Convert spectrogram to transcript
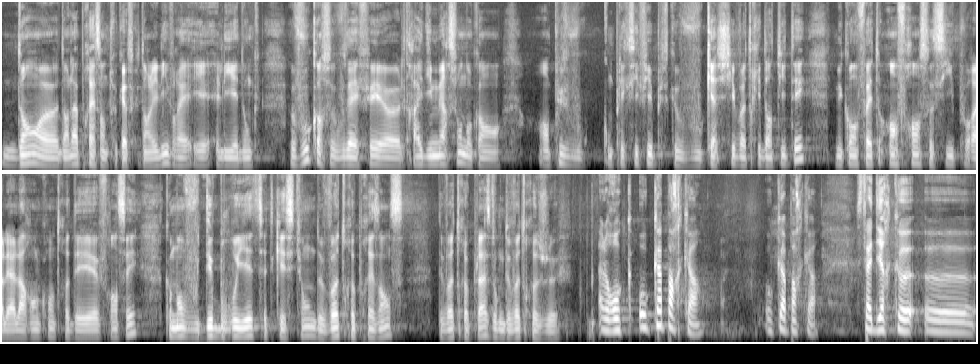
dans, euh, dans la presse, en tout cas, parce que dans les livres, elle, y est. Donc, vous, quand vous avez fait euh, le travail d'immersion, donc en, plus vous complexifiez puisque vous cachiez votre identité, mais quand vous faites en France aussi pour aller à la rencontre des Français, comment vous débrouillez de cette question de votre présence, de votre place, donc de votre jeu? Alors au, cas par cas, au cas par cas. C'est-à-dire que euh,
